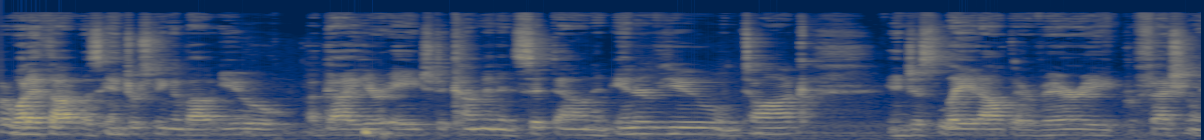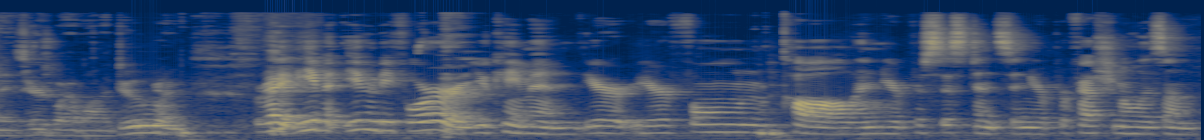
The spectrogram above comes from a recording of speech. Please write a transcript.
but what I thought was interesting about you, a guy your age, to come in and sit down and interview and talk, and just lay it out there very professionally. Here's what I want to do, and Right, even even before you came in, your your phone call and your persistence and your professionalism.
